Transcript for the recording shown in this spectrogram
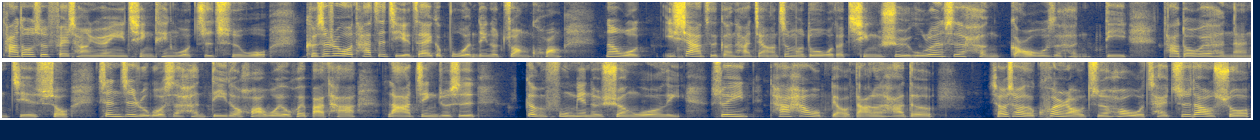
他都是非常愿意倾听我、支持我。可是，如果他自己也在一个不稳定的状况，那我一下子跟他讲了这么多我的情绪，无论是很高或是很低，他都会很难接受。甚至如果是很低的话，我也会把他拉进，就是。更负面的漩涡里，所以他和我表达了他的小小的困扰之后，我才知道说，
